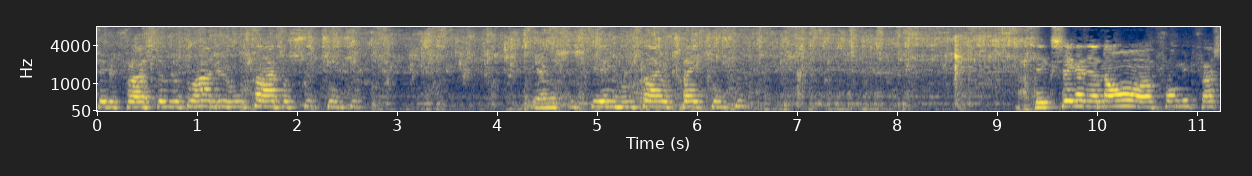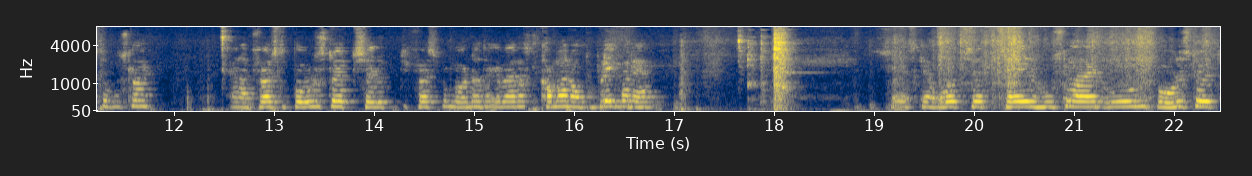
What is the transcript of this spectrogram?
til det første. Hvis du har en ny husleje på 7.000, jamen så stiger min husleje jo 3.000. Det er ikke sikkert, at jeg når at få min første husleje. Eller første boligstøtte til de første par måneder. Der kan være, der kommer nogle problemer der. Så jeg skal have råd til at betale huslejen uden boligstøtte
